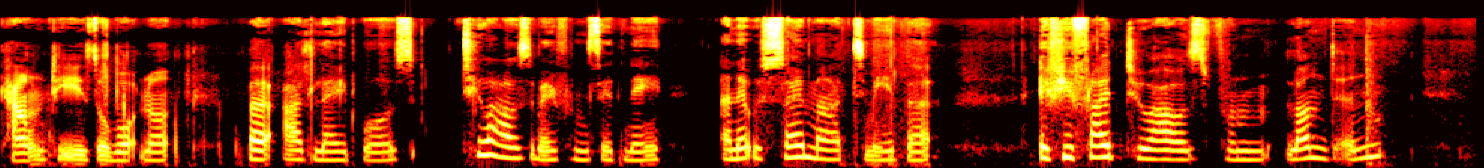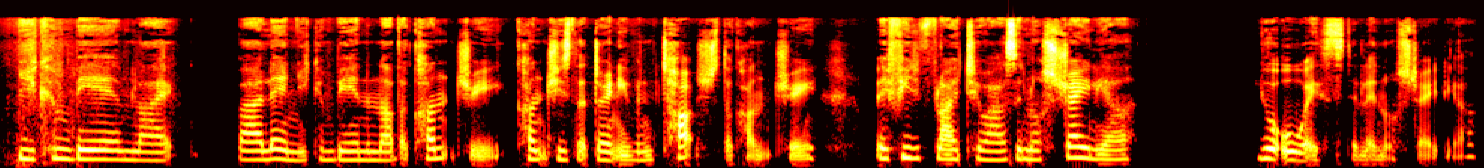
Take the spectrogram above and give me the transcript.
counties or whatnot. But Adelaide was two hours away from Sydney, and it was so mad to me that if you fly two hours from London, you can be in like Berlin, you can be in another country, countries that don't even touch the country. But if you fly two hours in Australia, you're always still in Australia.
